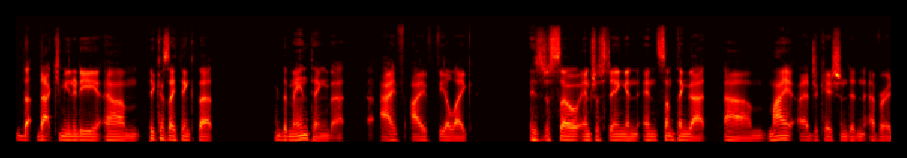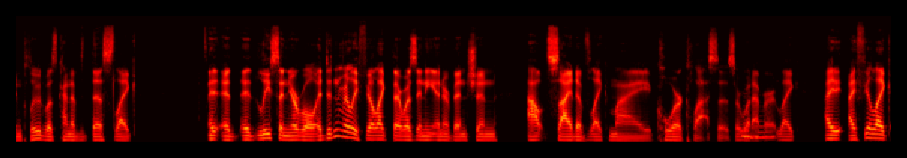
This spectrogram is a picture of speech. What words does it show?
that that community um, because I think that the main thing that I I feel like is just so interesting and and something that um, my education didn't ever include was kind of this like it, it, at least in your role it didn't really feel like there was any intervention outside of like my core classes or whatever mm-hmm. like I I feel like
